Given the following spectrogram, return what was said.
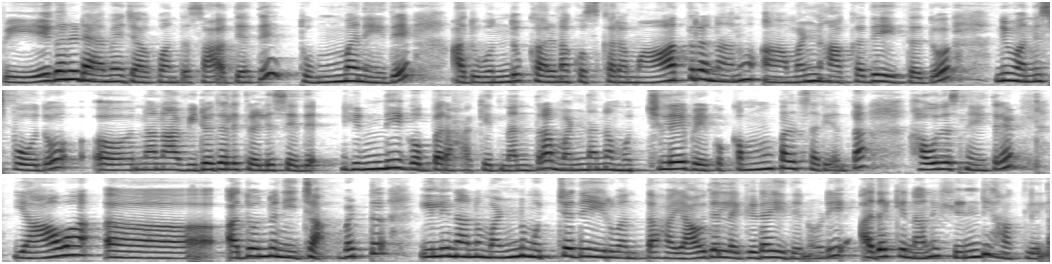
ಬೇಗನೆ ಡ್ಯಾಮೇಜ್ ಆಗುವಂಥ ಸಾಧ್ಯತೆ ತುಂಬಾ ಇದೆ. ಅದು ಒಂದು ಕಾರಣಕ್ಕೋಸ್ಕರ ಮಾತ್ರ ನಾನು ಆ ಮಣ್ಣು ಹಾಕದೇ ಇದ್ದದ್ದು. ನೀವು ಅನ್ನಿಸ್ಬೋದು ನಾನು ಆ ವಿಡಿಯೋದಲ್ಲಿ ತಿಳಿಸಿದ್ದೆ. ಹಿಂಡಿ ಗೊಬ್ಬರ ಹಾಕಿದ ನಂತರ ಮಣ್ಣನ್ನು ಮುಚ್ಚಲೇಬೇಕು ಕಂಪಲ್ಸರಿ ಅಂತ. ಹೌದು ಸ್ನೇಹಿತರೆ ಯಾವ ಅದೊಂದು ನಿಜ. ಬಟ್ ಇಲ್ಲಿ ನಾನು ಮಣ್ಣು ಮುಚ್ಚದೇ ಇರುವಂತಹ ಯಾವುದೆಲ್ಲ ಗಿಡ ಇದೆ ನೋಡಿ ಅದಕ್ಕೆ ನಾನು ಹಿಂಡಿ ಹಾಕಲಿಲ್ಲ.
